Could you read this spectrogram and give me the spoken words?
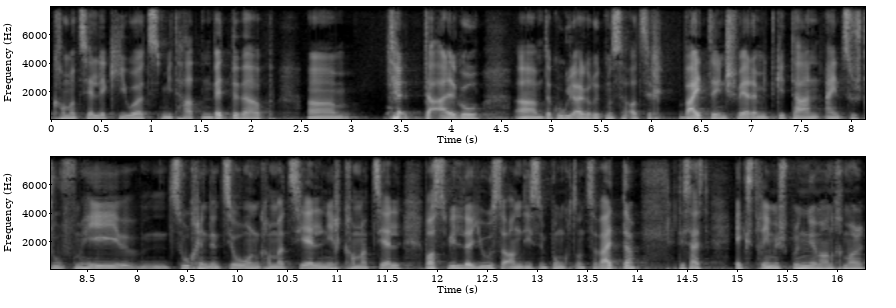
kommerzielle Keywords mit hartem Wettbewerb. Ähm, der, der, Algo, ähm, der Google-Algorithmus hat sich weiterhin schwer damit getan, einzustufen, hey, Suchintention, kommerziell, nicht kommerziell, was will der User an diesem Punkt und so weiter. Das heißt, extreme Sprünge manchmal.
